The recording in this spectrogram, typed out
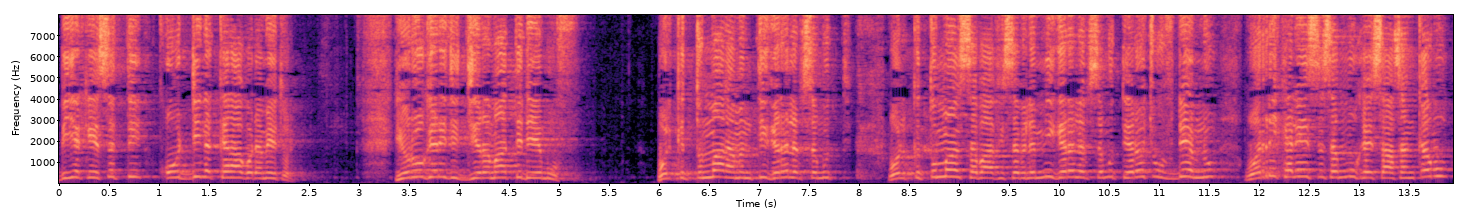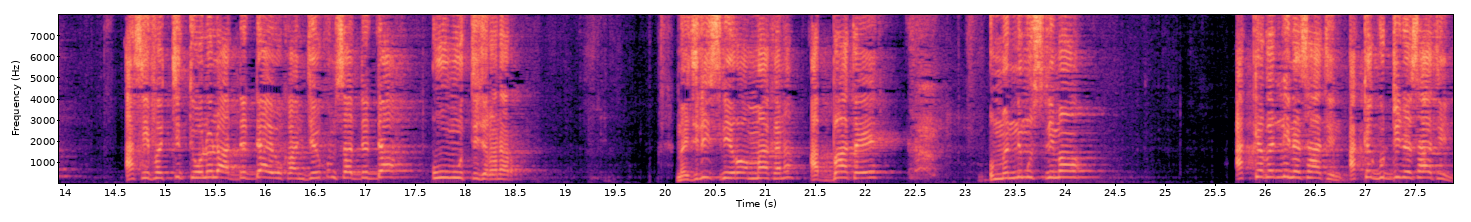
biyya keessatti qooddiin akkanaa godhamee ture yeroo gara jijjiiramaatti deemuuf walqixxummaan amantii gara labsamutti walqixxummaan sabaa fi sablammii gara labsamutti yeroo cuuf deemnu warri kaleessa sammuu keessaa san qabu asiifachitti olola adda addaa yookaan jeequmsa adda addaa uumuutti jiran har'a. Abbaa ta'ee ummanni muslimaa akka bal'ina isaatiin akka guddina isaatiin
